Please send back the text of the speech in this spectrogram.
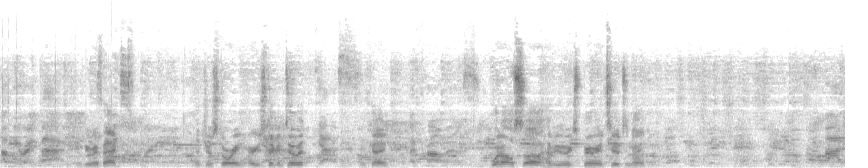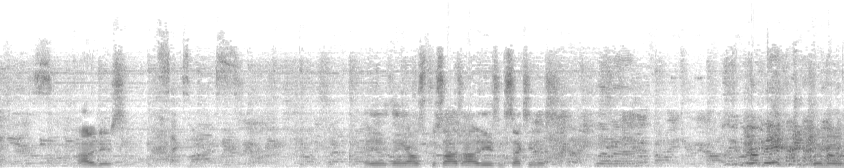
I'll be right back. You'll be right back? Story. That's your story? Are you sticking to it? Yes, Okay. I promise. What else uh, have you experienced here tonight? Oddities, Oddities? sexiness, Anything else besides oddities and sexiness? Blue moon.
